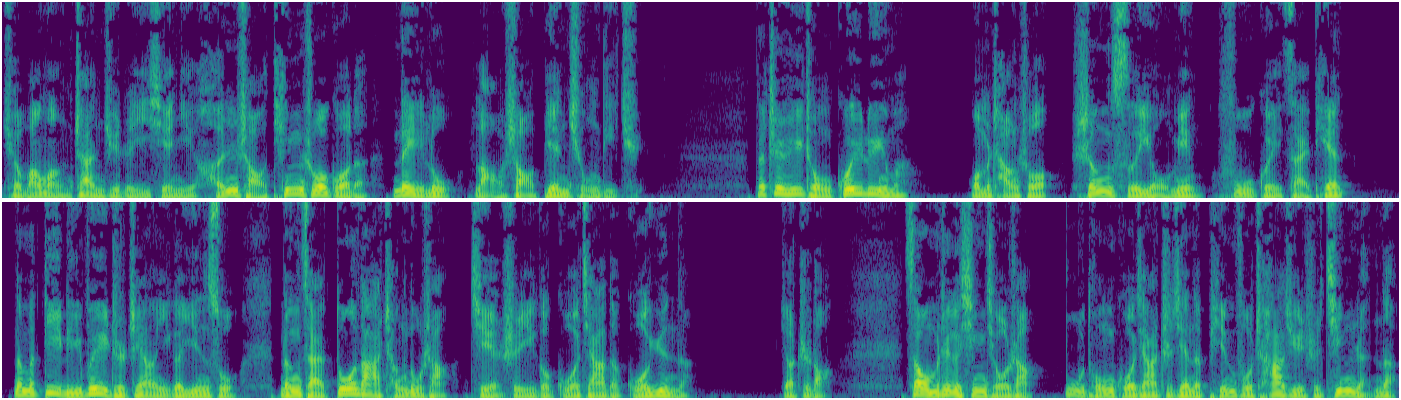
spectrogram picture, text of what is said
却往往占据着一些你很少听说过的内陆老少边穷地区。那这是一种规律吗？我们常说生死有命，富贵在天。那么地理位置这样一个因素，能在多大程度上解释一个国家的国运呢？要知道，在我们这个星球上。不同国家之间的贫富差距是惊人的，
